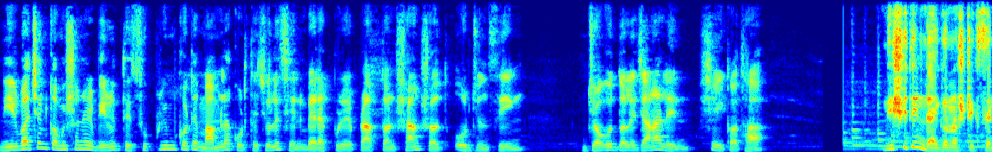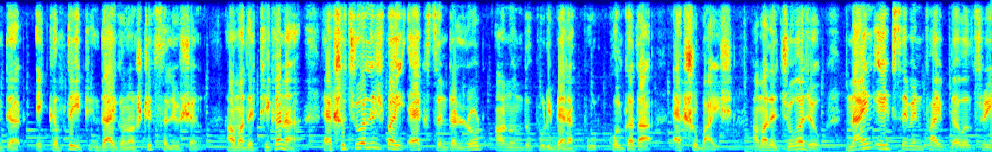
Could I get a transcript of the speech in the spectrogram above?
নির্বাচন কমিশনের বিরুদ্ধে সুপ্রিম কোর্টে মামলা করতে চলেছেন ব্যারাকপুরের প্রাক্তন সাংসদ অর্জুন সিং। জগদ্দলে জানালেন সেই কথা। নিশিদিন ডায়াগনস্টিক সেন্টার এ কমপ্লিট ডায়াগনস্টিক সলিউশন। আমাদের ঠিকানা একশো চুয়াল্লিশ বাই এক সেন্ট্রাল রোড আনন্দপুরি ব্যারাকপুর কলকাতা একশো বাইশ। আমাদের যোগাযোগ nine eight seven five double three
